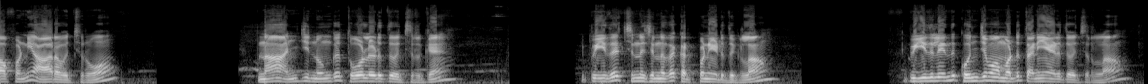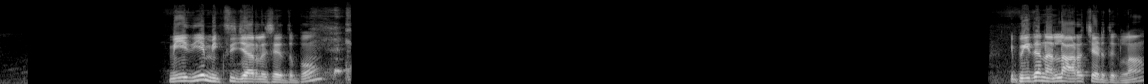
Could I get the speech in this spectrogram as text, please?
ஆஃப் பண்ணி ஆற வச்சுருவோம். நான் அஞ்சு நொங்க தோல் எடுத்து வச்சுருக்கேன். இப்போ இதை சின்ன சின்னதாக கட் பண்ணி எடுத்துக்கலாம். இப்போ இதுலேருந்து கொஞ்சமாக மட்டும் தனியாக எடுத்து வச்சிடலாம். மீதியை மிக்ஸி ஜாரில் சேர்த்துப்போம். இப்போ இதை நல்லா அரைச்சி எடுத்துக்கலாம்.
